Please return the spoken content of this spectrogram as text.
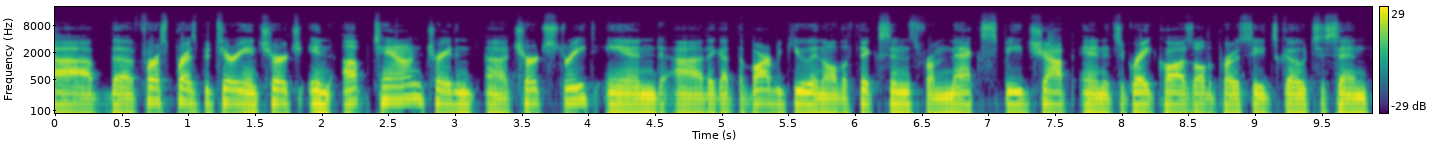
uh, the First Presbyterian Church in Uptown, Trade in uh, Church Street, and uh, they got the barbecue and all the fixins from Mac's Speed Shop, and it's a great cause. All the proceeds go to send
